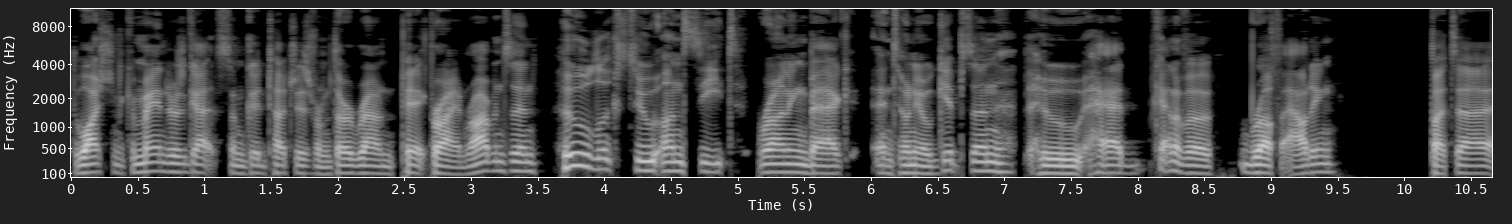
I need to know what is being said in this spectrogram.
the Washington Commanders got some good touches from third round pick Brian Robinson, who looks to unseat running back Antonio Gibson, who had kind of a rough outing. But uh,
